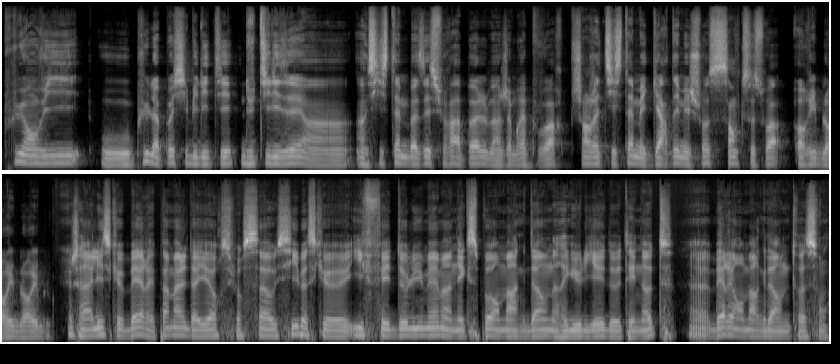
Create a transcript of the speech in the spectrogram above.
plus envie ou plus la possibilité d'utiliser un, système basé sur Apple, ben, j'aimerais pouvoir changer de système et garder mes choses sans que ce soit horrible, horrible, horrible. Je réalise que Bear est pas mal d'ailleurs sur ça aussi parce qu'il fait de lui-même un export Markdown régulier de tes notes. Markdown de toute façon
